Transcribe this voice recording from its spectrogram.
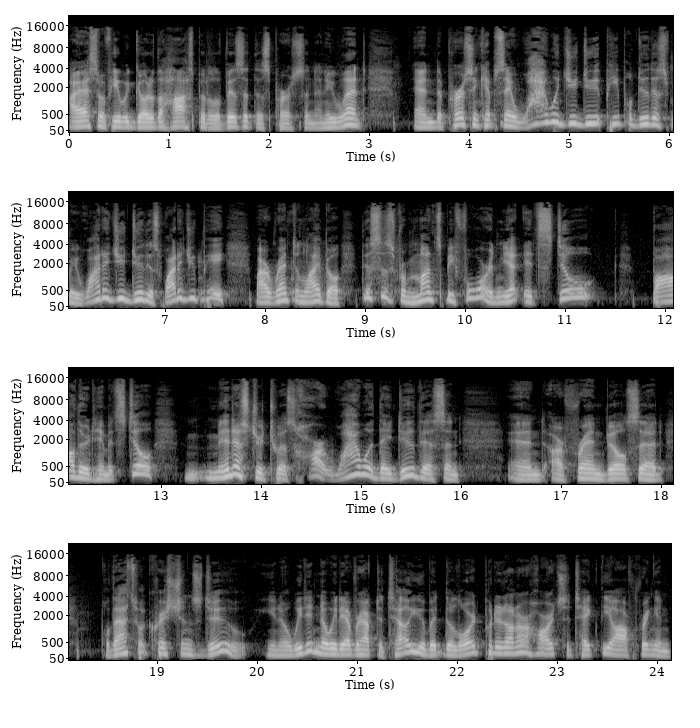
I asked him if he would go to the hospital to visit this person, and he went. And the person kept saying, "Why would you do people do this for me? Why did you do this? Why did you pay my rent and light bill? This is from months before, and yet it still bothered him. It still ministered to his heart. Why would they do this?" And and our friend Bill said, "Well, that's what Christians do. You know, we didn't know we'd ever have to tell you, but the Lord put it on our hearts to take the offering and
